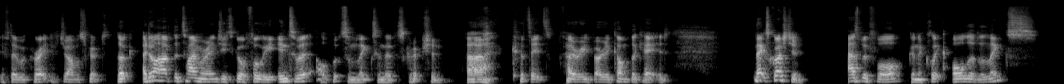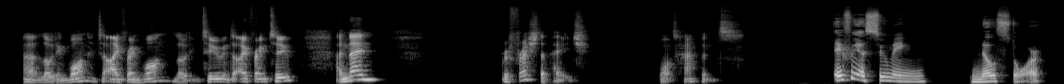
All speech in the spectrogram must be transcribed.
if they were created with JavaScript. Look, I don't have the time or energy to go fully into it. I'll put some links in the description because it's very, very complicated. Next question. As before, going to click all of the links, uh, loading one into iframe one, loading two into iframe two, and then refresh the page. What happens? If we're assuming no store,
